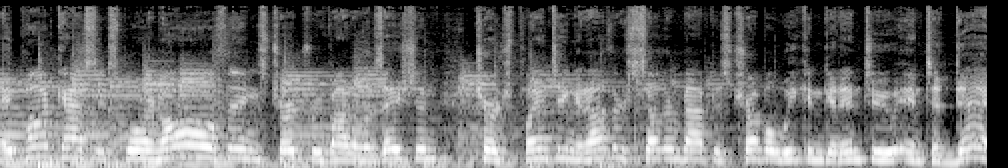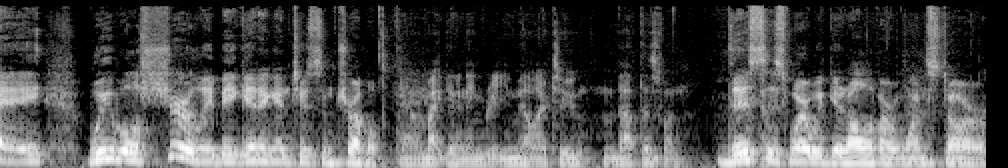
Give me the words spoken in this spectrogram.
A podcast exploring all things church revitalization, church planting, and other Southern Baptist trouble we can get into. And today, we will surely be getting into some trouble. Yeah, we might get an angry email or two about this one. This is where we get all of our one star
